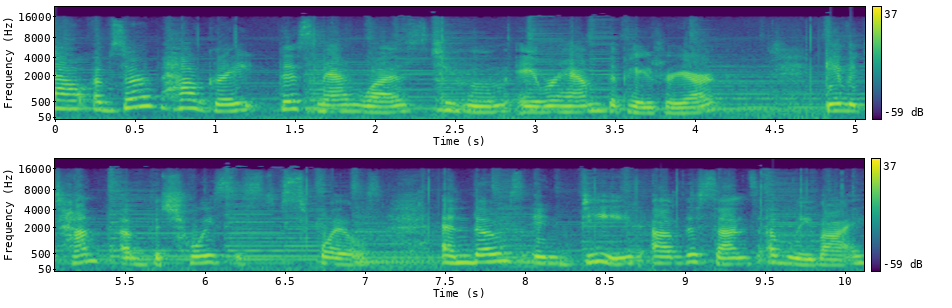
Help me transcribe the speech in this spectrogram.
Now observe how great this man was to whom Abraham the patriarch gave a tenth of the choicest spoils, and those indeed of the sons of Levi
